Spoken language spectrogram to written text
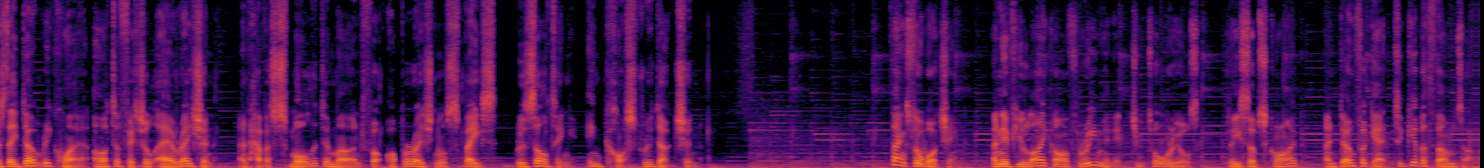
as they don't require artificial aeration and have a smaller demand for operational space, resulting in cost reduction. Thanks for watching, and if you like our 3 minute tutorials, please subscribe and don't forget to give a thumbs up.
